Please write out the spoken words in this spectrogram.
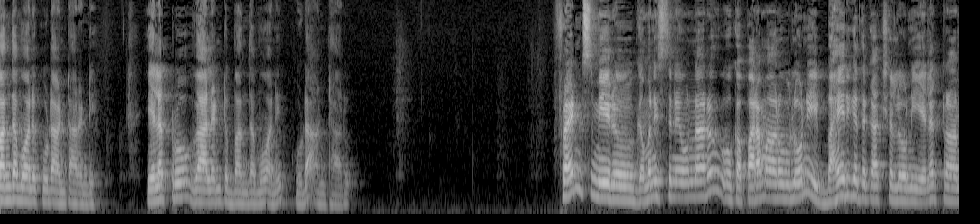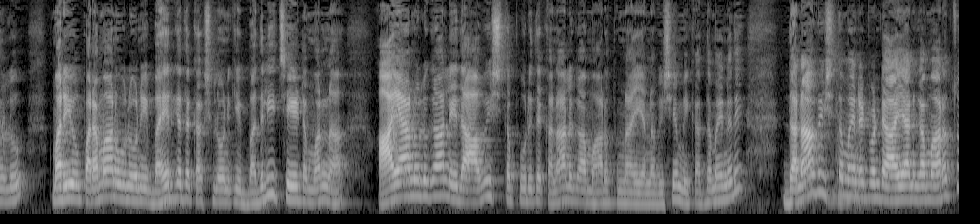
బంధము అని కూడా అంటారండి. ఎలక్ట్రో వ్యాలెంట్ బంధము అని కూడా అంటారు. ఫ్రెండ్స్ మీరు గమనిస్తూనే ఉన్నారు ఒక పరమాణువులోని బహిర్గత కక్షలోని ఎలక్ట్రాన్లు మరియు పరమాణువులోని బహిర్గత కక్షలోనికి బదిలీ చేయటం వలన ఆయానులుగా లేదా ఆవేశితపూరిత కణాలుగా మారుతున్నాయి అన్న విషయం మీకు అర్థమైనది. ధనావేశితమైనటువంటి ఆయాన్గా మారచ్చు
